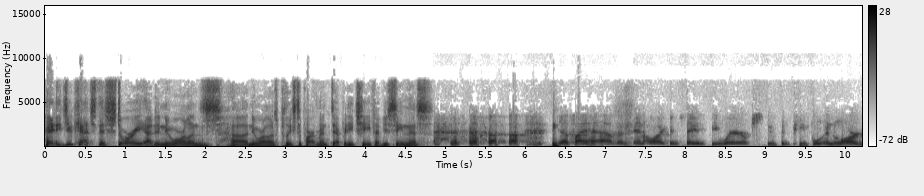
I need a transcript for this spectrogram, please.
Hey, did you catch this story out of New Orleans? Uh, New Orleans Police Department deputy chief. Have you seen this? yes, I have, and, and all I can say is beware of stupid people in large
